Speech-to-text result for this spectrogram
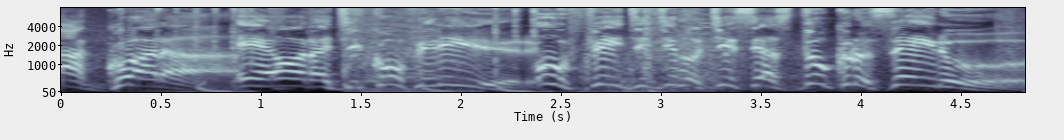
Agora é hora de conferir o feed de notícias do Cruzeiro.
